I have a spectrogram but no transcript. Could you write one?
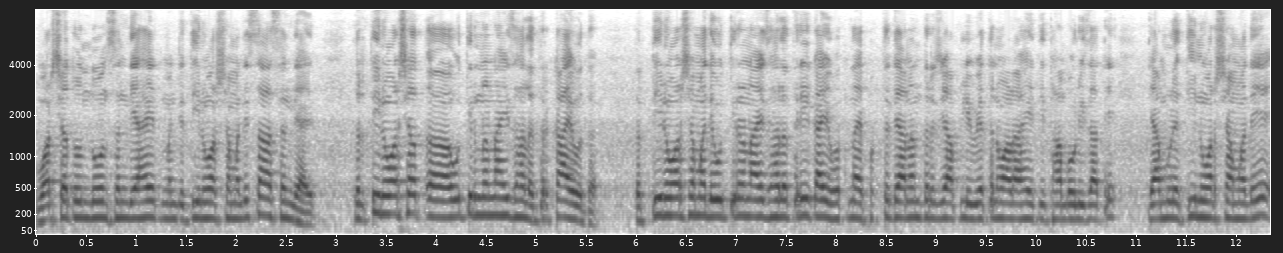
वर्षातून दोन संधी आहेत म्हणजे तीन वर्षामध्ये सहा संधी आहेत. तर तीन वर्षात उत्तीर्ण नाही झालं तर काय होतं? तर तीन वर्षामध्ये उत्तीर्ण नाही झालं तरी काही होत नाही. फक्त त्यानंतर जी आपली वेतनवाढ आहे ती थांबवली जाते. त्यामुळे तीन वर्षामध्ये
